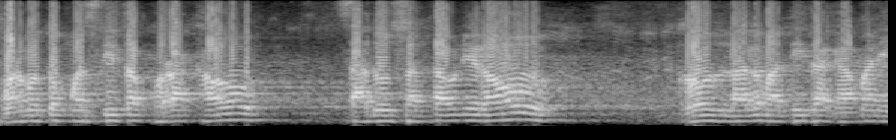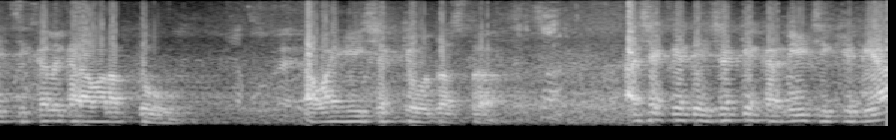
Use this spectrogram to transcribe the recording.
म्हणून तो मस्तीचा खोराक खाऊ साधू संतावणी राहू. रोज लाल मातीचा घामाने चिखल करावा लागतो. तेव्हा हे शक्य होत असत. अशक्य ते शक्य करण्याची किमया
